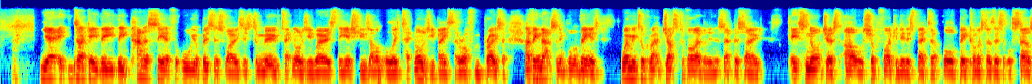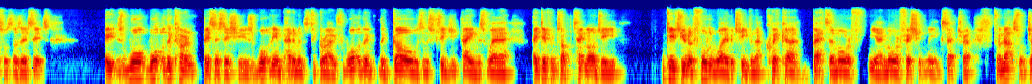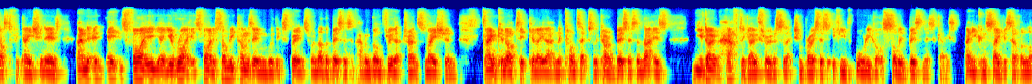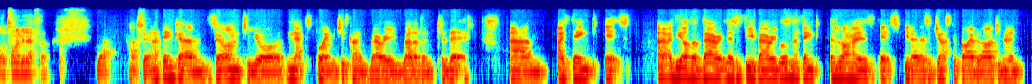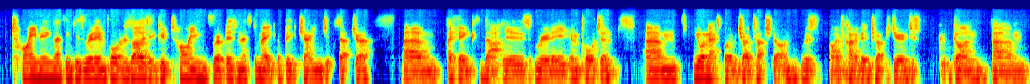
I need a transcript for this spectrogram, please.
Yeah, exactly. The the panacea for all your business woes is to move technology, whereas the issues aren't always technology based; they're often process. I think that's an important thing. Is when we talk about justifiable in this episode, it's not just oh well, Shopify can do this better, or BigCommerce does this, or Salesforce does this. It's it's what what are the current business issues? What are the impediments to growth? What are the, the goals and strategic aims where a different type of technology gives you an affordable way of achieving that quicker better more you know more efficiently etc and that's what justification is. And it, it's fine yeah you're right it's fine. If somebody comes in with experience from another business of having gone through that transformation and can articulate that in the context of the current business and that is you don't have to go through a selection process if you've already got a solid business case and you can save yourself a lot of time and effort. Yeah, absolutely. And I think um, so on to your next point, which is kind of very relevant to this. Um, I think it's uh, the other vari- there's a few variables, and I think as long as it's you know there's a justifiable argument, timing I think is really important as well. Is it a good time for a business to make a big change, etc. Um, I think that is really important. Um, your next point, which I touched on, was I've kind of interrupted you and just gone um,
